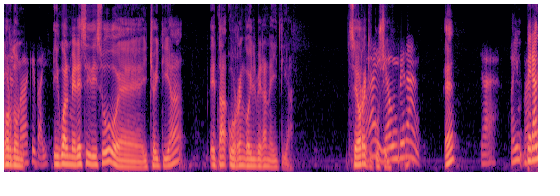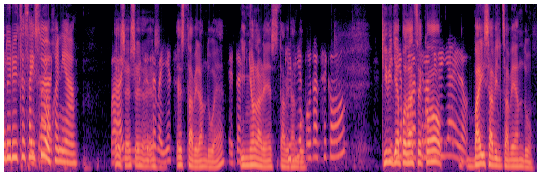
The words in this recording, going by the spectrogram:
Orduan, badaki bai. Igual merezi dizu e, itxoitia eta urrengo hilberan eitia. Ze horrek Bai, ikusi. jaun beran. Eh? Ja, Ai, Bai, berandu bai. iruditzen zaizu, Eugenia. bai, Ez, ez, ez, ez. bai, ez. Da berandu, eh? Eta Inolare ez da kibia berandu. podatzeko, Kibila kibia podatzeko aldireia edo? bai zabiltza behandu. Ah,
